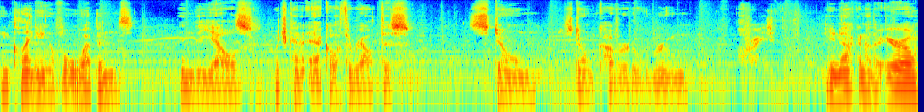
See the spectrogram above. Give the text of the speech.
and clanging of weapons and the yells, which kind of echo throughout this stone, stone covered room. All right. You knock another arrow,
